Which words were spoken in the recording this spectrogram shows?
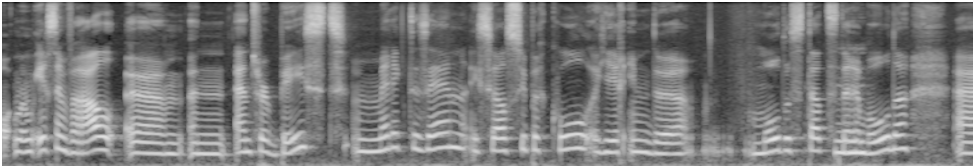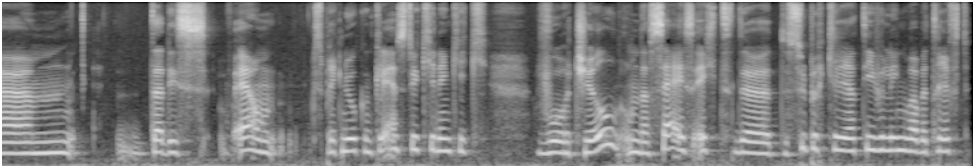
om eerst en vooral ehm, een Antwerp-based merk te zijn, is wel super cool. Hier in de modestad der Mhm. mode. Ehm, dat is, ja, ik spreek nu ook een klein stukje, denk ik, voor Jill, omdat zij is echt de, de super creatieveling wat betreft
